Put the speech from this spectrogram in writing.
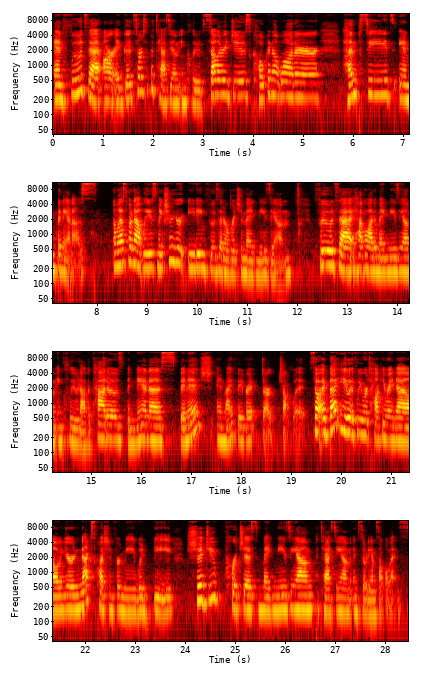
And foods that are a good source of potassium include celery juice, coconut water, hemp seeds, and bananas. And last but not least, make sure you're eating foods that are rich in magnesium. Foods that have a lot of magnesium include avocados, bananas, spinach, and my favorite, dark chocolate. So I bet you if we were talking right now, your next question for me would be, should you purchase magnesium, potassium, and sodium supplements?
